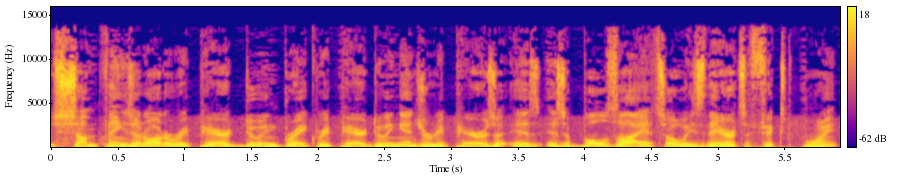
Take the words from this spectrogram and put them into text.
some things in auto repair, doing brake repair, doing engine repair is a, is is a bullseye. It's always there. It's a fixed point.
